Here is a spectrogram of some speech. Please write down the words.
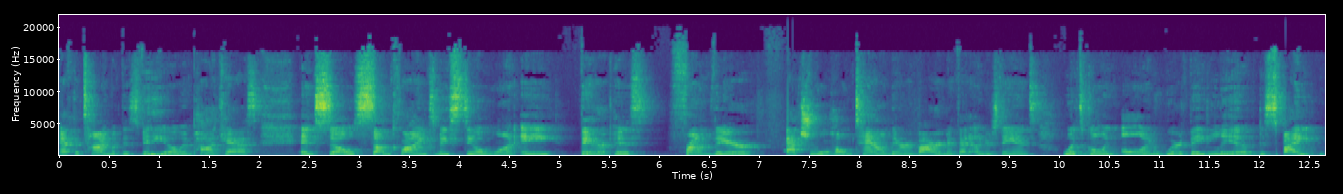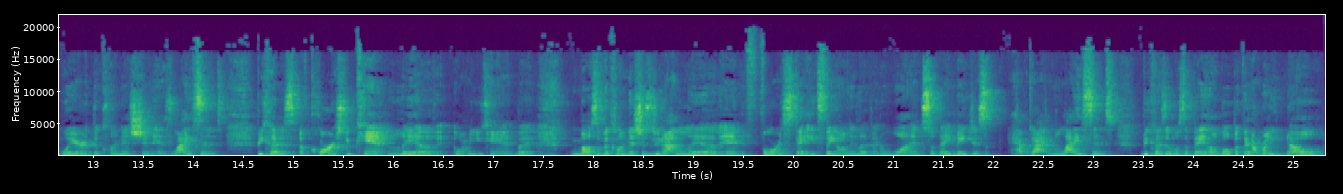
at the time of this video and podcast. And so, some clients may still want a therapist from their actual hometown, their environment that understands what's going on where they live, despite where the clinician is licensed. Because, of course, you can't live, I mean, you can, but most of the clinicians do not live in four states, they only live in one. So they may just have gotten licensed because it was available, but they don't really know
